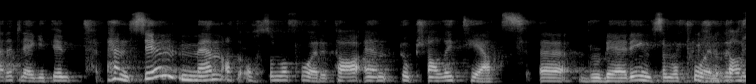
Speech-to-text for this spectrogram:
er et legitimt hensyn, men at det også må foreta en proporsjonalitetsvurdering som må foretas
